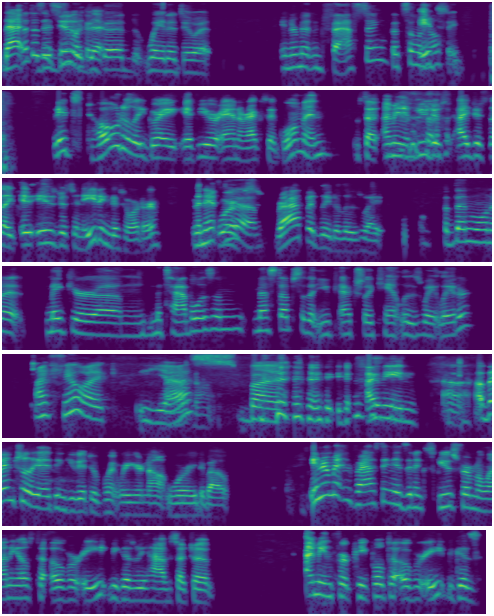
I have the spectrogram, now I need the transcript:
That, That doesn't seem like a that- good way to do it. Intermittent fasting? That's so It's- unhealthy. It's totally great if you're anorexic woman. So I mean, if you just, I just like it is just an eating disorder, and it works Yeah. rapidly to lose weight. But then won't it make your um, metabolism messed up so that you actually can't lose weight later? I feel like yes, but I mean, uh, eventually, I think you get to a point where you're not worried about. Intermittent fasting is an excuse for millennials to overeat because we have such a. I mean, for people to overeat because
